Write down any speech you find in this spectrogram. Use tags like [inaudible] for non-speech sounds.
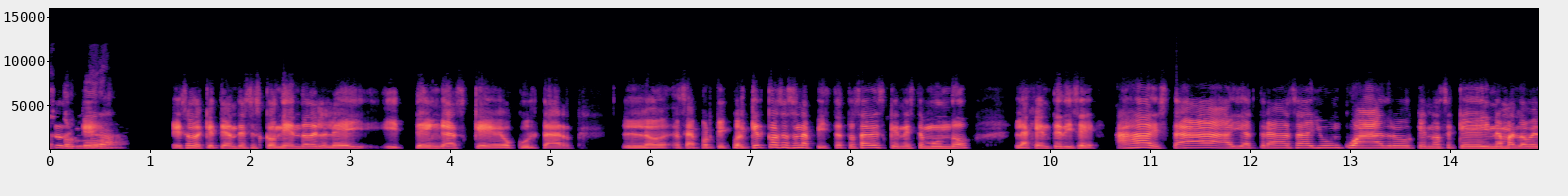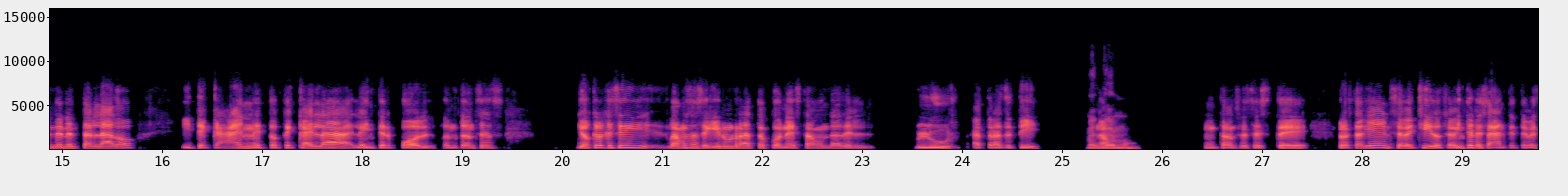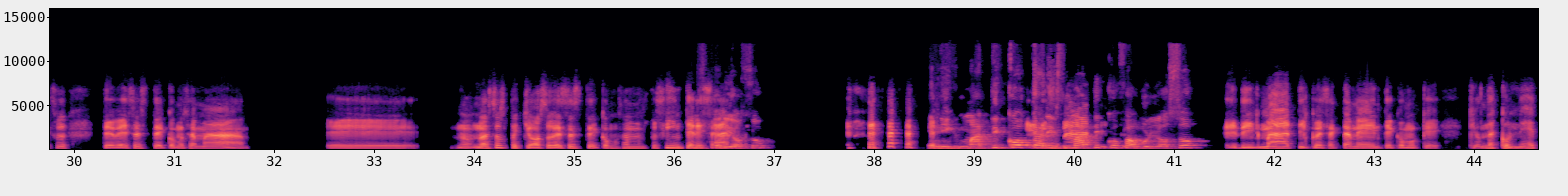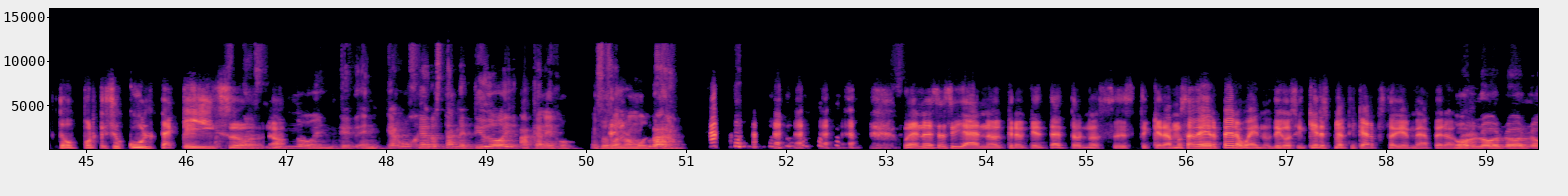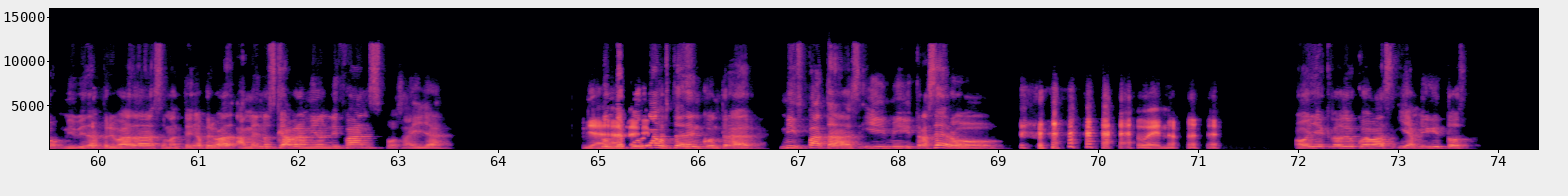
Eso de que te andes escondiendo de la ley y tengas que ocultar, lo, o sea, porque cualquier cosa es una pista. Tú sabes que en este mundo la gente dice, ah, está ahí atrás, hay un cuadro que no sé qué, y nada más lo venden en tal lado, y te cae, neto, te cae la, la Interpol. Entonces, yo creo que sí, vamos a seguir un rato con esta onda del blur atrás de ti. Me ¿no? temo. Entonces, este, pero está bien, se ve chido, se ve interesante, te ves, te ves, este, ¿cómo se llama? Eh, no, no es sospechoso, es este, ¿cómo se llama? Pues sí, interesante. Misterioso. [laughs] Enigmático, carismático, fabuloso. Enigmático, exactamente, como que, ¿qué onda con Neto? ¿Por qué se oculta? ¿Qué hizo? ¿No? haciendo? ¿En qué, ¿En qué agujero está metido hoy? Acá, Nejo. Eso sonó muy raro. [laughs] Bueno, eso sí ya no creo que tanto nos este, queramos saber, pero bueno, digo, si quieres platicar, pues está bien, ¿verdad? Pero No, no, no, no. Mi vida privada se mantenga privada. A menos que abra mi OnlyFans, pues ahí ya. Ya, Donde podrá usted encontrar mis patas y mi trasero. [laughs] bueno, Oye, Claudio Cuevas y amiguitos.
